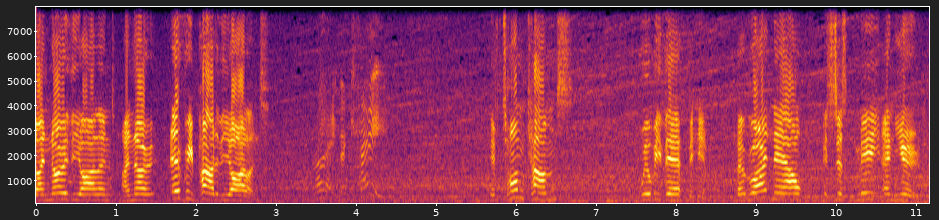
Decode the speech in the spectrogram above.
I know the island, I know every part of the island. Right, okay. If Tom comes, we'll be there for him. But right now, it's just me and you.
